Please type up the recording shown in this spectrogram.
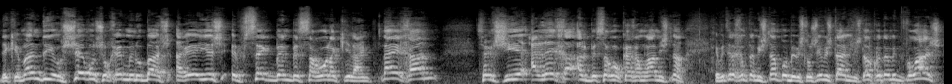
לכיוון דיושב או שוכב מלובש, הרי יש הפסק בין בשרו לכליים. תנאי אחד, צריך שיהיה עליך על בשרו, כך אמרה המשנה. הבאתי לכם את המשנה פה ב-32, המשנה כותב במפורש,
